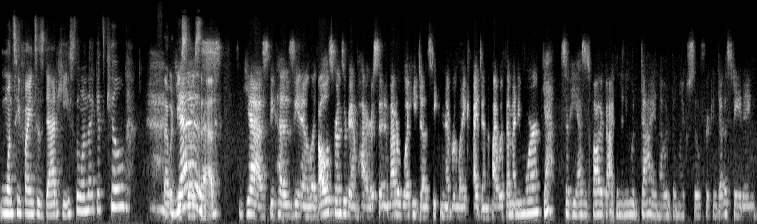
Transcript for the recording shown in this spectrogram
then once he finds his dad, he's the one that gets killed. That would be so sad. Yes, because you know, like all his friends are vampires, so no matter what he does, he can never like identify with them anymore. Yeah, so he has his father back, and then he would die, and that would have been like so freaking devastating.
